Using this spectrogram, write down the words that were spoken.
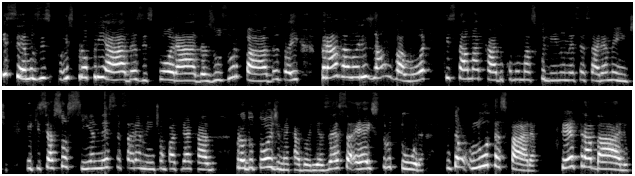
e sermos expropriadas, exploradas, usurpadas aí para valorizar um valor que está marcado como masculino necessariamente e que se associa necessariamente a um patriarcado produtor de mercadorias. Essa é a estrutura. Então, lutas para ter trabalho,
